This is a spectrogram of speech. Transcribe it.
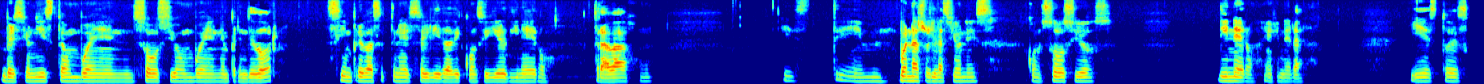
inversionista, un buen socio, un buen emprendedor, siempre vas a tener esa habilidad de conseguir dinero, trabajo, este, buenas relaciones con socios, dinero en general. Y esto es,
